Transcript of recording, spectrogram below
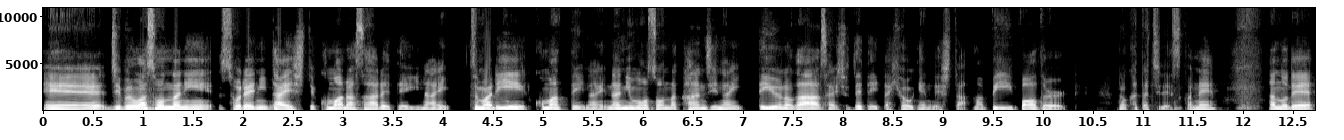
えー自分はそんなにそれに対して困らされていない。つまり困っていない。何もそんな感じないっていうのが最初出ていた表現でした。まあ、be bothered の形ですかね。なので、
